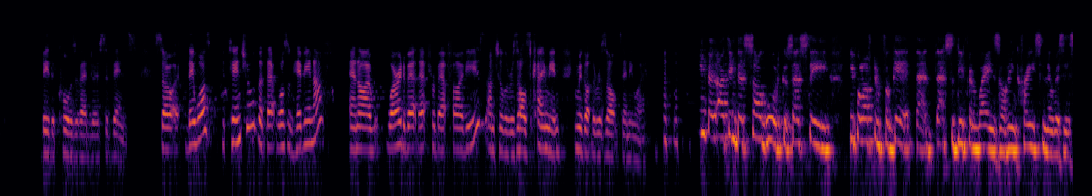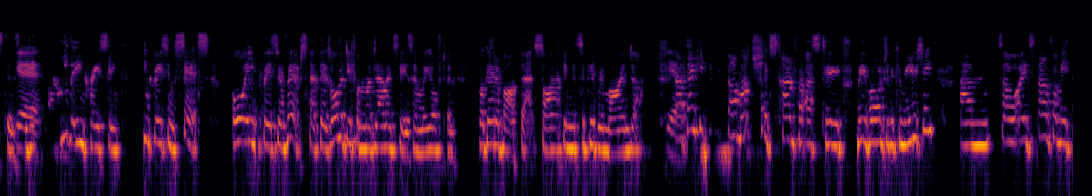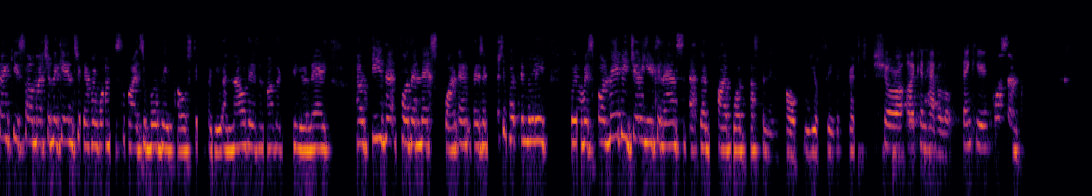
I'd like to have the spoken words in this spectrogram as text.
be the cause of adverse events. So uh, there was potential that that wasn't heavy enough, and I worried about that for about five years until the results came in, and we got the results anyway. I think that I think that's so good because that's the people often forget that that's the different ways of increasing the resistance. Yeah. Either increasing increasing sets or increasing reps. That there's all the different modalities, and we often forget about that. So I think it's a good reminder. Yeah. Now, thank you so much. It's time for us to move on to the community. Um, so it's time for me. Thank you so much. And again, to everyone, slides will be posted for you. And now there's another Q&A. I'll leave that for the next one. And there's a question for Emily. We'll respond. Maybe, Jennie, you can answer that then I will Justin in talk and you'll see the question. Sure, I can have a look. Thank you. Awesome.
